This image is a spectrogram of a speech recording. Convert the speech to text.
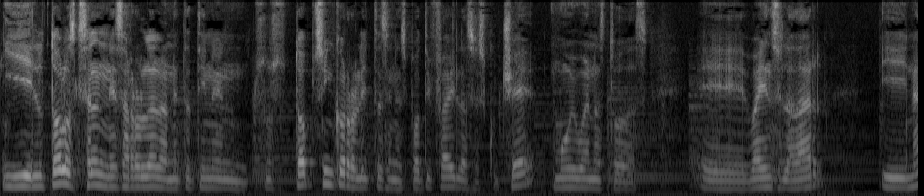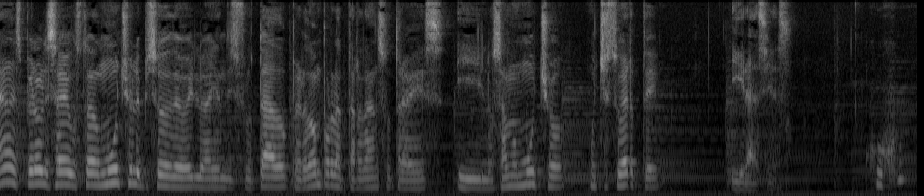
Y todos los que salen en esa rola, la neta, tienen sus top 5 rolitas en Spotify. Las escuché, muy buenas todas. Eh, váyanse a dar. Y nada, espero les haya gustado mucho el episodio de hoy, lo hayan disfrutado. Perdón por la tardanza otra vez. Y los amo mucho, mucha suerte y gracias. Juju.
